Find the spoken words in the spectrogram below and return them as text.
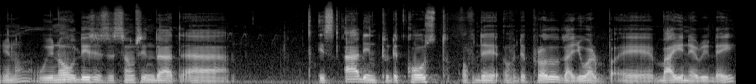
You know, we know this is something that. Uh, is adding to the cost of the of the product that you are uh, buying every day.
